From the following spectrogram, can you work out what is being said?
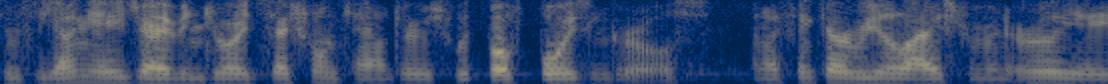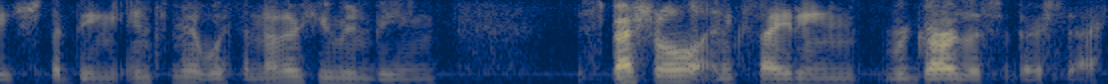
Since a young age, I've enjoyed sexual encounters with both boys and girls, and I think I realized from an early age that being intimate with another human being is special and exciting regardless of their sex.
